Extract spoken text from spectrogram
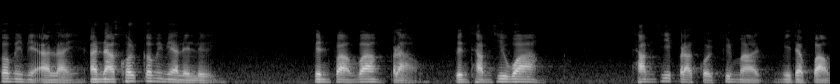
ก็ไม่มีอะไร อนาคตก็ไม่มีอะไรเลย เป็นความว่างเปล่า เป็นธรรมที่ว่าง ธรรมที่ปรากฏขึ้นมามีแต่ความ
